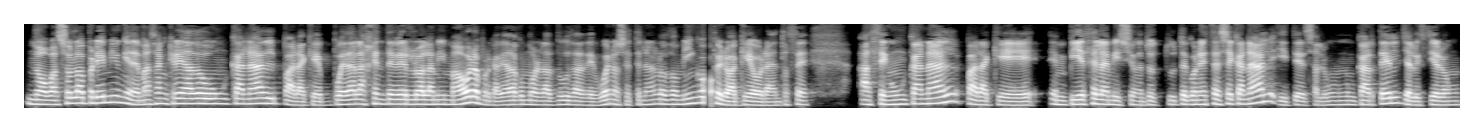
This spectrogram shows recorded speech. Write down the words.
No, va solo a Premium y además han creado un canal para que pueda la gente verlo a la misma hora, porque había como las dudas de, bueno, se estrenan los domingos, pero ¿a qué hora? Entonces hacen un canal para que empiece la emisión. Entonces tú te conectas a ese canal y te sale un cartel, ya lo hicieron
